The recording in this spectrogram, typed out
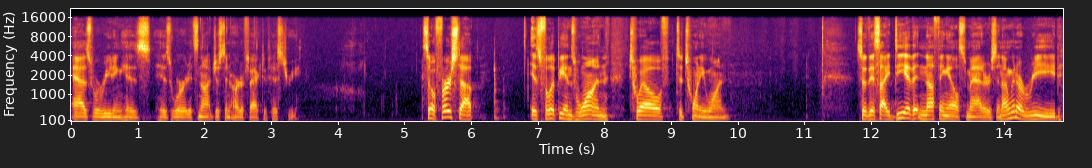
as we're reading His, his Word. It's not just an artifact of history. So, first up is Philippians 1 12 to 21. So, this idea that nothing else matters. And I'm going to read,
